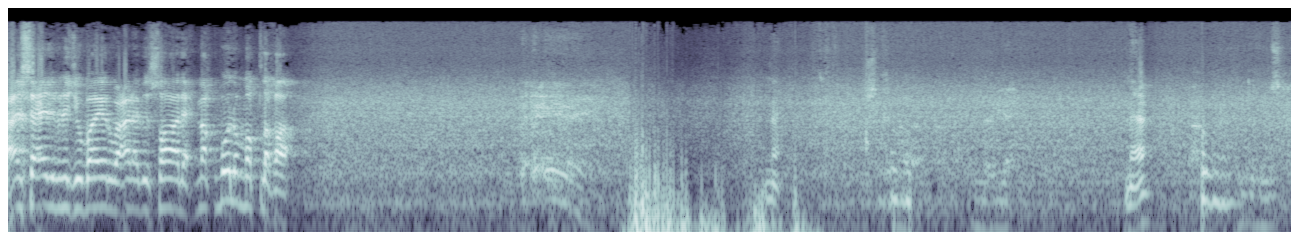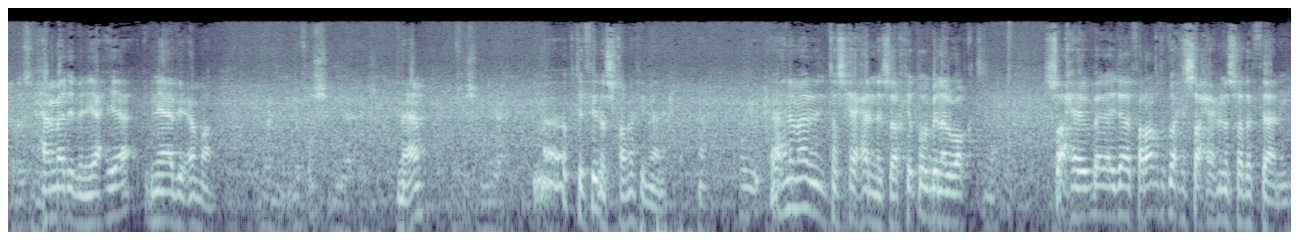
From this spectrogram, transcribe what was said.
عن سعيد بن جبير وعن أبي صالح مقبول مطلقا. نعم. نعم. محمد بن يحيى بن أبي عمر. نعم. ما اكتب في نسخة ما في مانع. نعم. إحنا ما نريد تصحيح النسخ يطول بنا الوقت. بل إذا فرغت واحد يصحح من النسخة الثاني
